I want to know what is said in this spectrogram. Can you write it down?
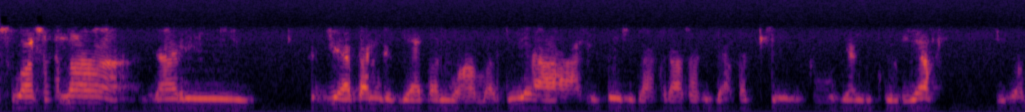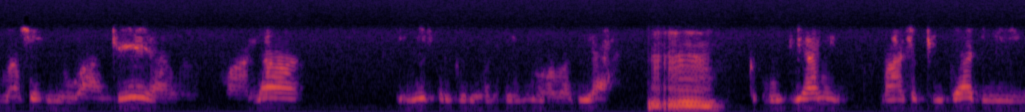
suasana dari kegiatan-kegiatan Muhammadiyah itu sudah terasa sejak kecil. Kemudian di kuliah juga masuk di UAD yang mana ini perguruan tinggi Muhammadiyah. Hmm. Kemudian masuk juga di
